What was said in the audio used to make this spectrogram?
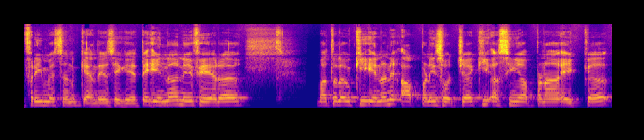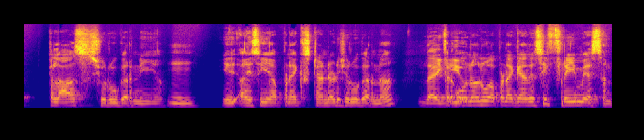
ਫ੍ਰੀ ਮੇਸਨ ਕਹਿੰਦੇ ਸੀਗੇ ਤੇ ਇਹਨਾਂ ਨੇ ਫਿਰ ਮਤਲਬ ਕਿ ਇਹਨਾਂ ਨੇ ਆਪਣੀ ਸੋਚਿਆ ਕਿ ਅਸੀਂ ਆਪਣਾ ਇੱਕ ਕਲਾਸ ਸ਼ੁਰੂ ਕਰਨੀ ਆ। ਇਹ ਅਸੀਂ ਆਪਣਾ ਇੱਕ ਸਟੈਂਡਰਡ ਸ਼ੁਰੂ ਕਰਨਾ। ਫਿਰ ਉਹਨਾਂ ਨੂੰ ਆਪਣਾ ਕਹਿੰਦੇ ਸੀ ਫ੍ਰੀ ਮੇਸਨ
